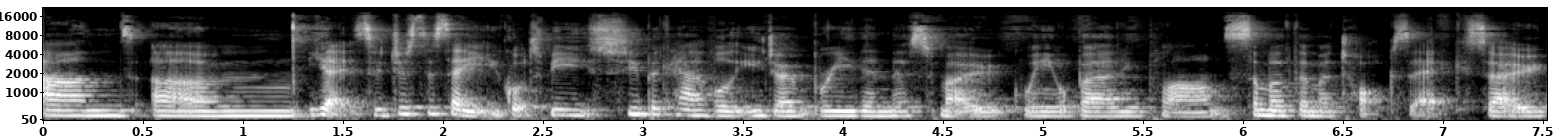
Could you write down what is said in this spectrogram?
And um, yeah, so just to say, you've got to be super careful that you don't breathe in the smoke when you're burning plants. Some of them are toxic. So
